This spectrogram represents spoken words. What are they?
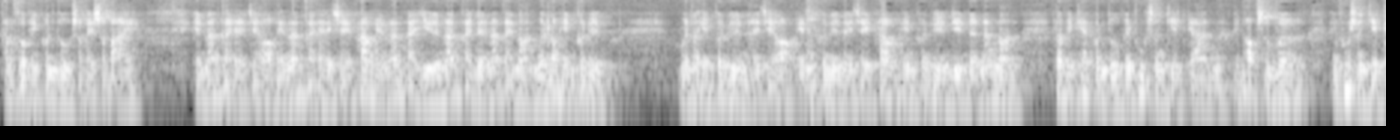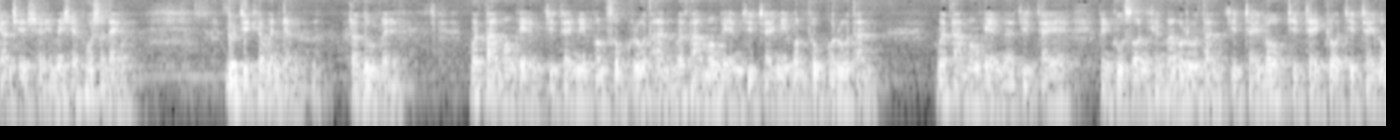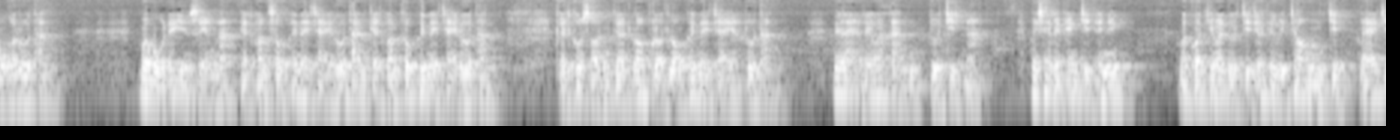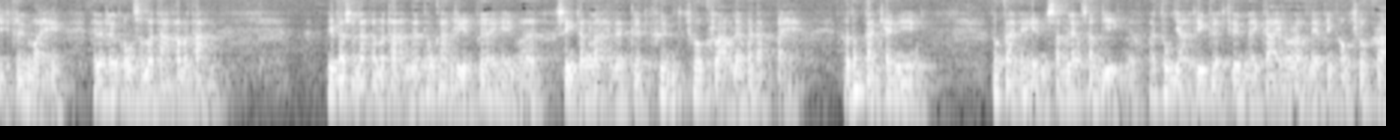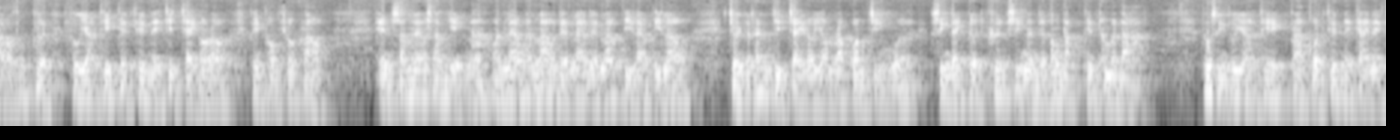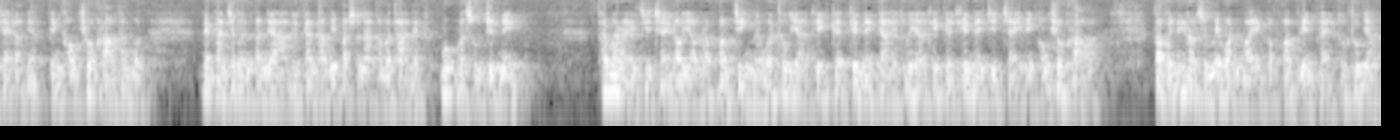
ทำตัวเป็นคนดูสบายๆเห็นร่างกายหายใจออกเห็นร่างกายหายใจเข้าเห็นร่างกายยืนร่างกายเดินร่างกายนอน เหมือนเราเห็นคนอื่น เหมือนเราเห็นคนอื่นหายใจออกเห็นคนอื่นหายใจเข้า เห็นคนอื่น ยืนเดินนั่งนอน เราเป็นแค่คนดูเป็นผู้สังเกตการเป็น observer เป็นผู้สังเกตการเฉยๆไม่ใช่ผู้แสดง ดูจิตก็เหมือนกัน เราดูไป เมื่อตามองเห็นจิตใจมีความสุขรู้ทัน เมื่อตามองเห็นจิตใจมีความทุกข์ก็รู้ทัน เมื่อตามองเห็นจิตใจเป็นกุศลขึ้นมาก็รู้ทัน จิตใจโลภจิตใจโกรธจิตใจหลงก็รู้ทัน เมื่อหูได้ยินเสียงนะเกิดความสุขขึ้นในใจรู้ทัน เกิดความทุกข์ขึ้นในใจรู้ทัน เกิดกุศลเกิดโลภโกรธหลงขึ้นในใจรู้ทันนี่แหละเรียกว่าการดูจิตนะ ไม่ใช่ไปเพ่งจิตให้นิ่งบางคนคิดว่าดูจิตก็คือไปจ้องจิต ไม่ให้จิตเคลื่อนไหวนั่นเรื่องของสมถะกรรมฐานวิปัสสนากรรมฐานนะต้องการเรียนเพื่อให้เห็นว่าสิ่งทั้งหลายนะเกิดขึ้นชั่วคราวแล้วก็ดับไป เราต้องการแค่นี้เอง ต้องการให้เห็นซ้ำแล้วซ้ำอีกนะว่าทุกอย่างที่เกิดขึ้นในกายของเราเนี่ยเป็นของชั่วคราว ทุกเกิดทุกอย่างที่เกิดขึ้นในจิตใจของเราเป็นของชั่วคราว เห็นซ้ำแล้วซ้ำอีกนะ วันแล้ววันเล่าเดือนแล้วเดือนเล่าปีแล้วปีเล่า จนกระทั่งจิตใจเรายอมรับความจริงว่า สิ่งใดเกิดขึ้นสิ่งนั้นจะต้องดับเป็นธรรมดา ทุกสิ่งทุกอย่างที่ปรากฏขึ้นในกายในใจเราเนี่ยเป็นของชั่วคราวทั้งหมดเนี่ยการเจริญปัญญาหรือการทำวิปัสสนากรรมฐานเนี่ยมุ่งมาสู่จุดนี้ ถ้าเมื่อไรจิตใจเรายอมรับความจริงนะว่าทุกอย่างที่เกิดขึ้นในกาย ทุกอย่างที่เกิดขึ้นในจิตใจเป็นของชั่วคราว ต่อไปนี้เราจะไม่หวั่นไหวกับความเปลี่ยนแปลงทุก ๆอย่าง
